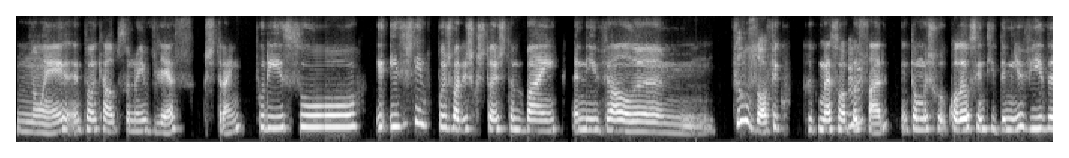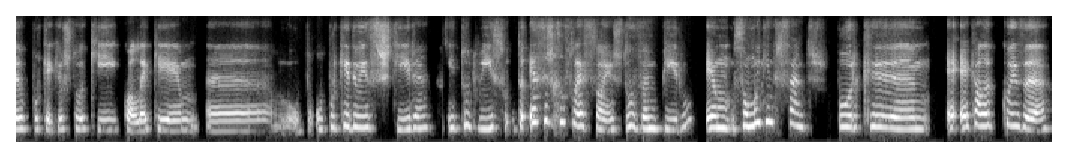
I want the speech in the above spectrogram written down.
não é? Então aquela pessoa não envelhece, que estranho. Por isso, existem depois várias questões também a nível um, filosófico que começam a uhum. passar. Então, mas qual é o sentido da minha vida? Porquê é que eu estou aqui? Qual é que é uh, o, o, porquê de eu existir? E tudo isso, essas reflexões do vampiro é, são muito interessantes, porque hum, é, é aquela coisa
